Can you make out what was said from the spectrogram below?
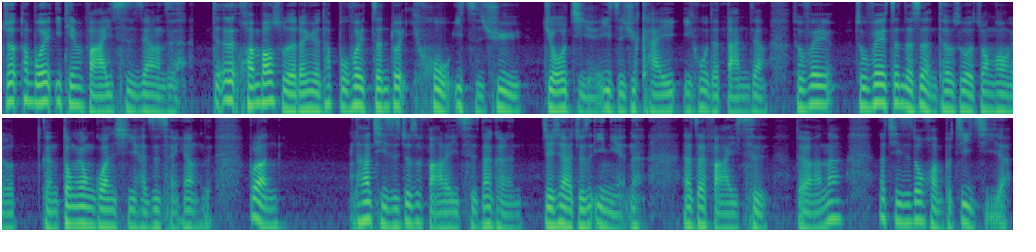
就他不会一天罚一次这样子。呃，环保署的人员他不会针对一户一直去纠结，一直去开一户的单，这样，除非除非真的是很特殊的状况，有可能动用关系还是怎样的，不然他其实就是罚了一次，那可能接下来就是一年了，那再罚一次，对啊，那那其实都缓不济急啊。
